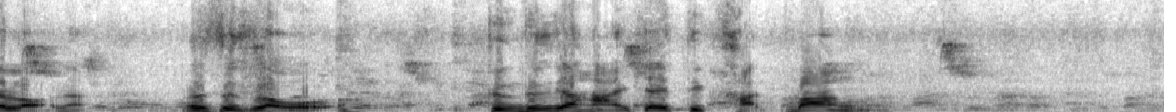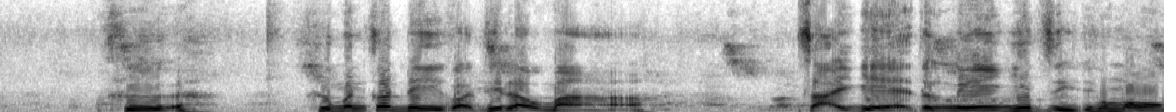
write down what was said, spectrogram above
ตลอดนะรู้สึกเราถึงถึงจะหายใจติดขัดบ้าง คือคือมันก็ดีกว่าที่เรามาสายแย่ตรงนี้ยี่สิบสี่ชั่วโมง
